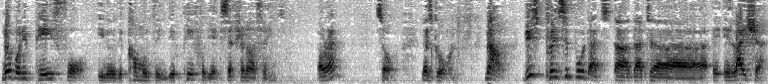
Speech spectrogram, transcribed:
Nobody pays for, you know, the common thing. They pay for the exceptional things. All right? So, let's go on. Now, this principle that, uh, that uh, Elisha,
